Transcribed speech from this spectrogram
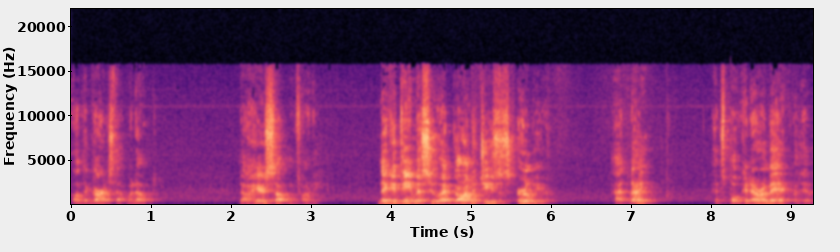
on the guards that went out. Now here's something funny. Nicodemus, who had gone to Jesus earlier at night and spoken Aramaic with him,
